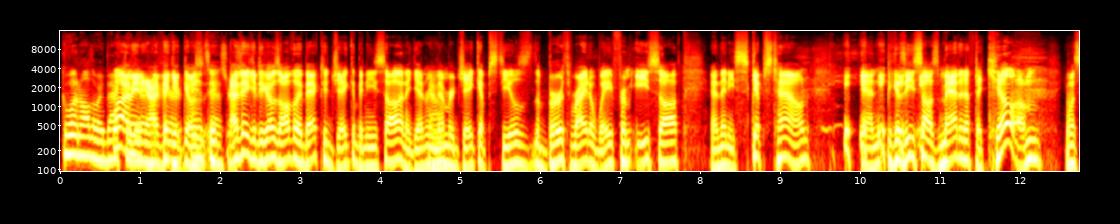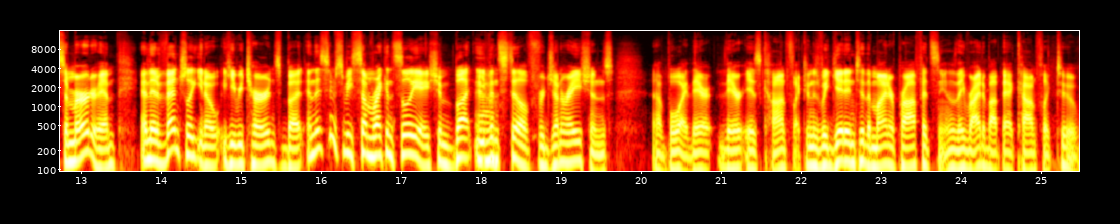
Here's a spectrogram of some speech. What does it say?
going all the way back? well, to I mean, their- I think it goes. ancestors? I think it goes all the way back to Jacob and Esau. And again, Yeah. remember, Jacob steals the birthright away from Esau, and then he skips town, and because Esau's mad enough to kill him. He wants to murder him, and then eventually, you know, he returns. But and there seems to be some reconciliation. But even still, for generations, uh, boy, there there is conflict. And as we get into the minor prophets, you know, they write about that conflict too.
